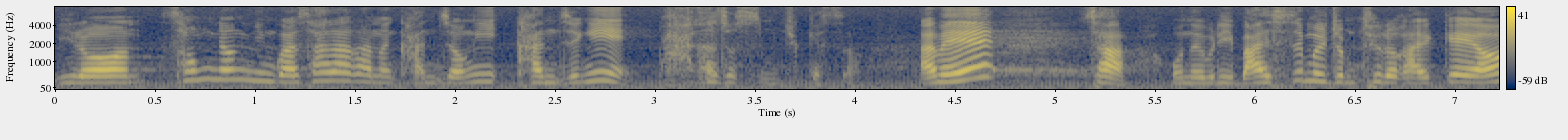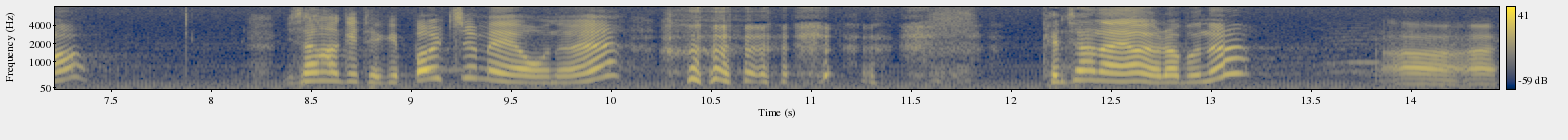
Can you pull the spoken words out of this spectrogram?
이런 성령님과 살아가는 간정이, 간증이 많아졌으면 좋겠어. 아멘? 자, 오늘 우리 말씀을 좀 들어갈게요. 이상하게 되게 뻘쭘해요, 오늘. 괜찮아요, 여러분은? 어, 어.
